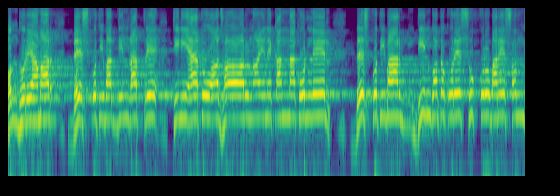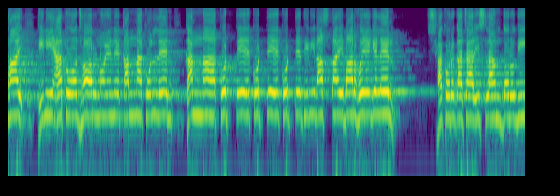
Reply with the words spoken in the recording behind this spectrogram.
বন্ধরে আমার, বৃহস্পতিবার দিন রাত্রে তিনি এত অঝর নয়নে কান্না করলেন বৃহস্পতিবার দিনগত করে শুক্রবারে সন্ধ্যায় তিনি এত অঝর নয়নে কান্না করলেন। কান্না করতে করতে করতে তিনি রাস্তায় বার হয়ে গেলেন। সাকরগাছার ইসলাম দরদি,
